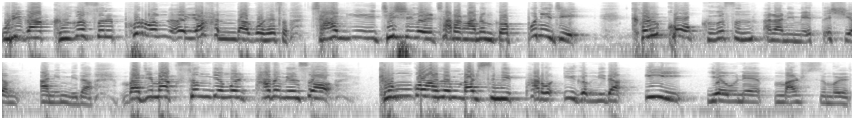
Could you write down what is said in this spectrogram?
우리가 그것을 풀어내야 한다고 해서 자기의 지식을 자랑하는 것 뿐이지 결코 그것은 하나님의 뜻이 아닙니다. 마지막 성경을 닫으면서 경고하는 말씀이 바로 이겁니다. 이 예언의 말씀을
